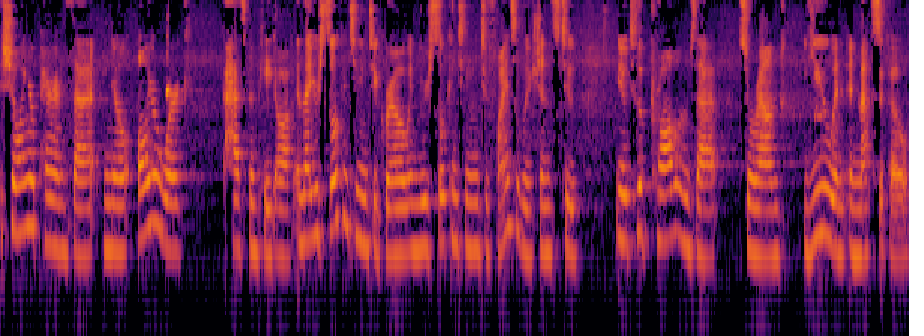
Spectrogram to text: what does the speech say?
showing your parents that, you know, all your work has been paid off and that you're still continuing to grow and you're still continuing to find solutions to, you know, to the problems that surround you in, in Mexico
